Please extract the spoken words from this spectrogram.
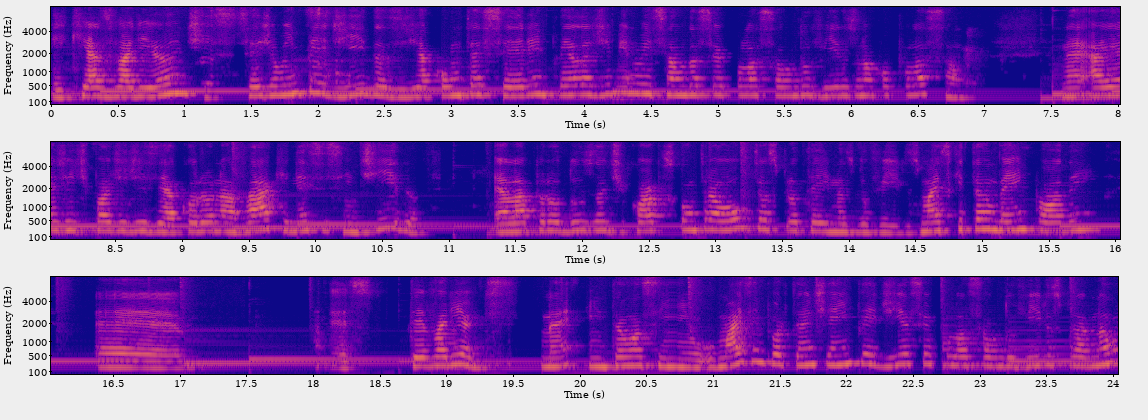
e que as variantes sejam impedidas de acontecerem pela diminuição da circulação do vírus na população. Né? Aí a gente pode dizer a Coronavac, nesse sentido, ela produz anticorpos contra outras proteínas do vírus, mas que também podem é, é, ter variantes. Né? Então, assim, o mais importante é impedir a circulação do vírus para não,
